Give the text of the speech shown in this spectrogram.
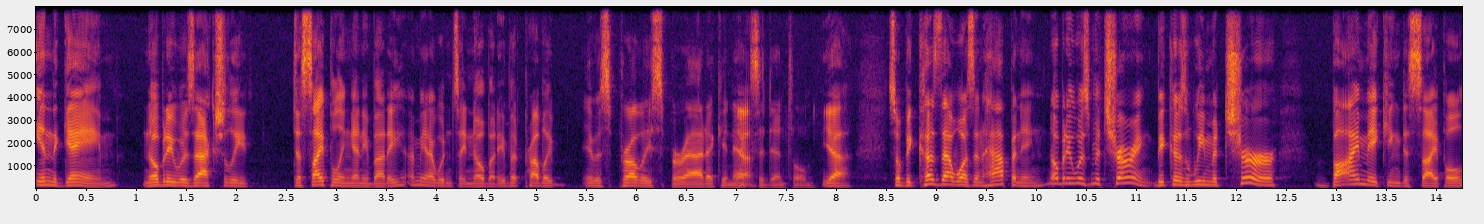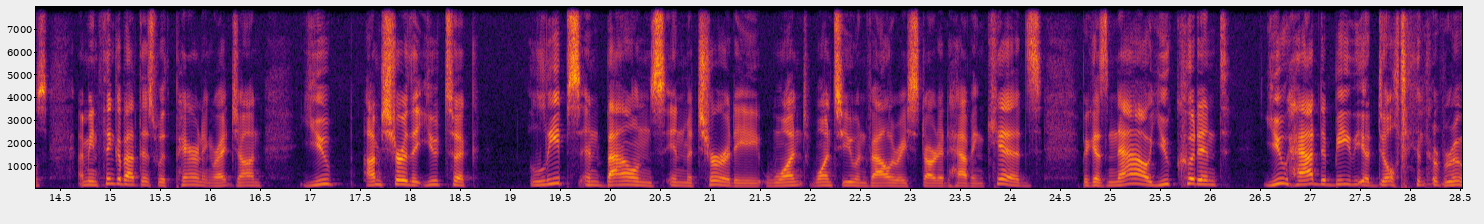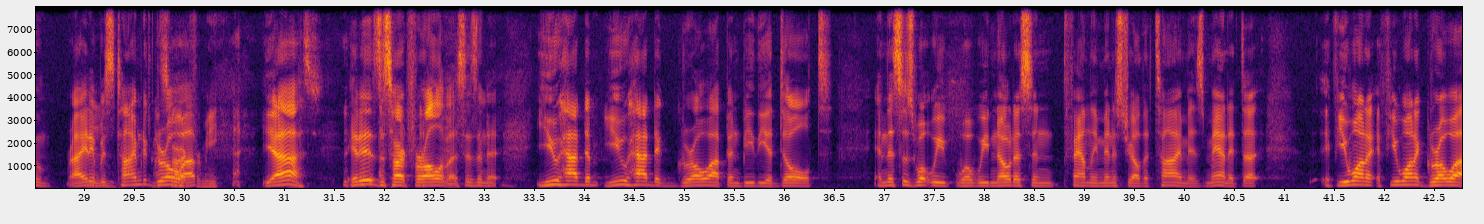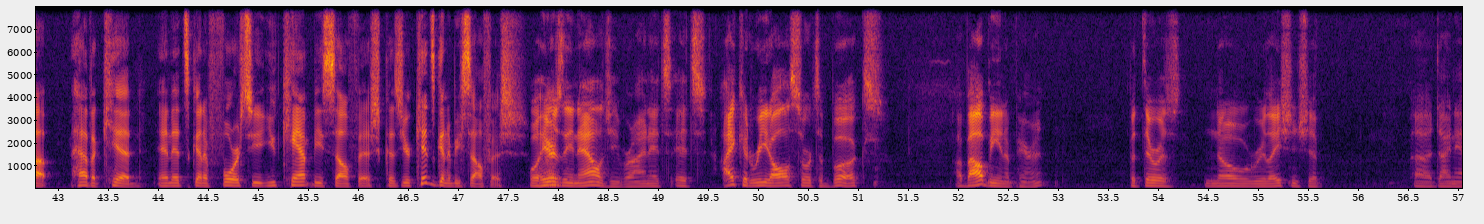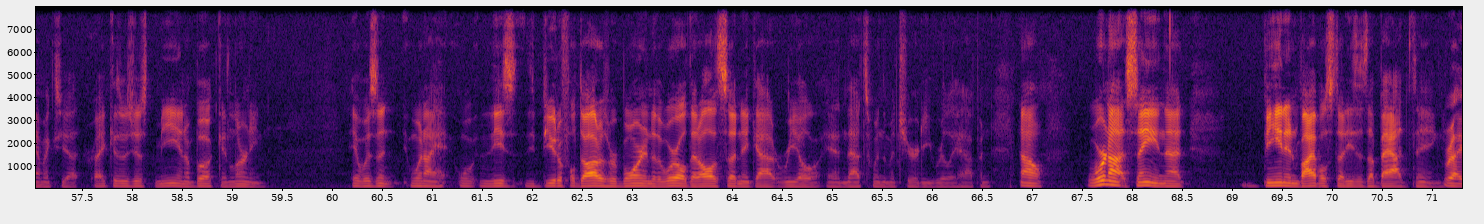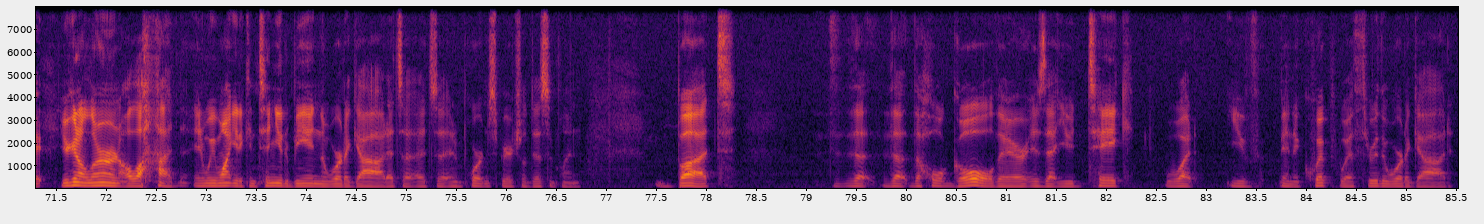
in the game, nobody was actually discipling anybody. I mean, I wouldn't say nobody, but probably It was probably sporadic and Yeah. accidental. yeah. So because that wasn't happening, nobody was maturing because we mature by making disciples. I mean, think about this with parenting, right, John? You I'm sure that you took leaps and bounds in maturity once once you and Valerie started having kids because now you couldn't you had to be the adult in the room, right? It was time to grow hard up. for me. Yeah, it is. It's hard for all of us, isn't it? You had to you had to grow up and be the adult, and this is what we what we notice in family ministry all the time is man, it uh, if you want to if you want to grow up, have a kid, and it's going to force you. You can't be selfish because your kid's going to be selfish. Well, here's the analogy, Bryan. It's it's I could read all sorts of books about being a parent, but there was no relationship uh, dynamics yet, right? Because it was just me and a book and learning. It wasn't when I w- these beautiful daughters were born into the world that all of a sudden it got real, and that's when the maturity really happened. Now, we're not saying that being in Bible studies is a bad thing. Right. You're going to learn a lot, and we want you to continue to be in the Word of God. It's a it's an important spiritual discipline, but the the the whole goal there is that you take what you've been equipped with through the Word of God,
